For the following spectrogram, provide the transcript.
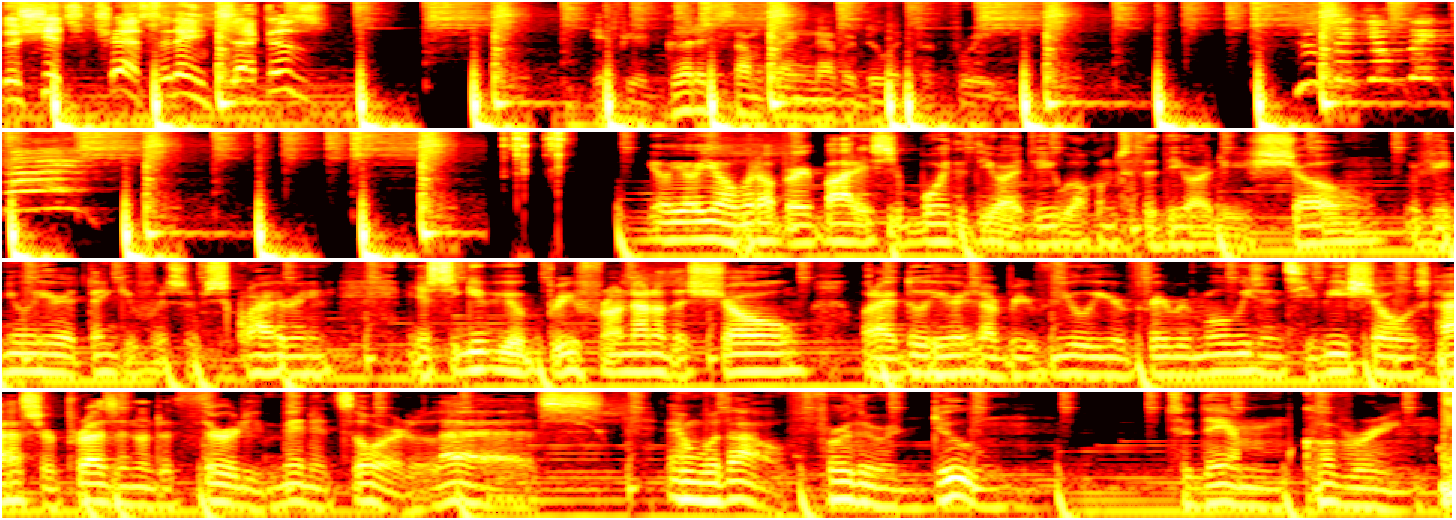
The shit's chess, it ain't checkers. If you're good at something, never do it for free. You think you're big time? Yo, yo, yo, what up, everybody? It's your boy, the DRD. Welcome to the DRD show. If you're new here, thank you for subscribing. And just to give you a brief rundown of the show, what I do here is I review your favorite movies and TV shows, past or present, under 30 minutes or less. And without further ado, today I'm covering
